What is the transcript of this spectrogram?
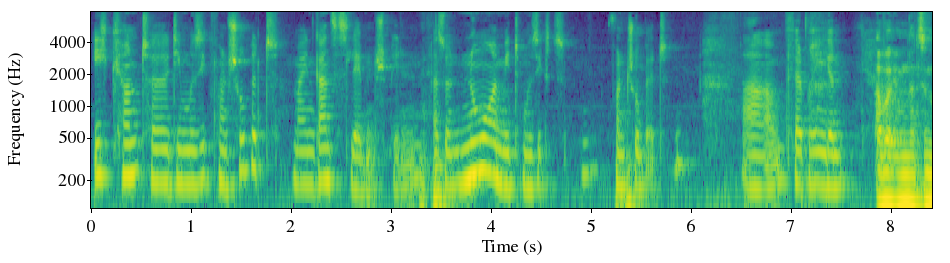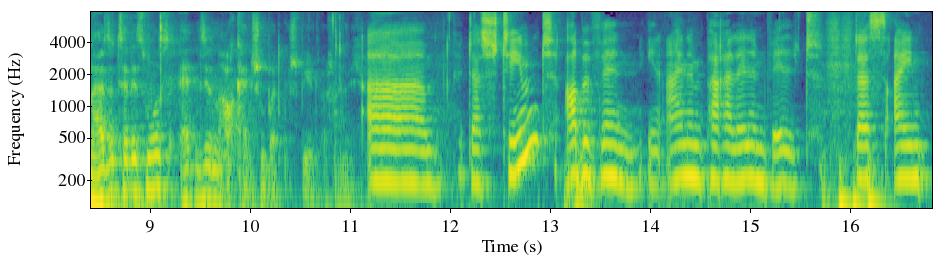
ich könnte die Musik von Schubert mein ganzes Leben spielen. Mhm. Also nur mit Musik von mhm. Schubert äh, verbringen. Aber im Nationalsozialismus hätten Sie dann auch kein Schubert gespielt wahrscheinlich. Äh, das stimmt, mhm. aber wenn in einem parallelen Welt das ein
